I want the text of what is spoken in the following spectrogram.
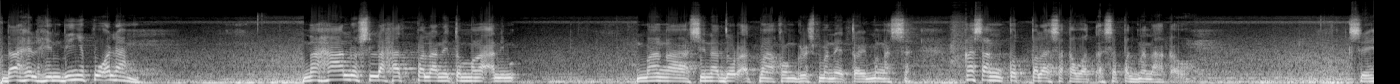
Dahil hindi niyo po alam na halos lahat pala nitong mga anim- mga senador at mga congressman na ito ay mga sa- kasangkot pala sa kawat sa pagnanakaw. See?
